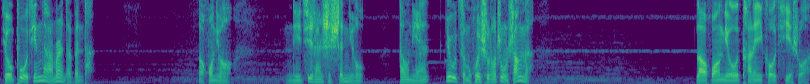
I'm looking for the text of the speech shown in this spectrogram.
就不禁纳闷的问他：“老黄牛，你既然是神牛，当年又怎么会受到重伤呢？”老黄牛叹了一口气说：“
